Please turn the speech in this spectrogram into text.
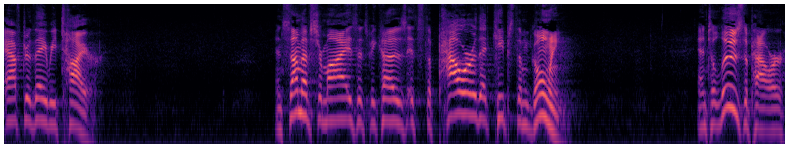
after they retire. And some have surmised it's because it's the power that keeps them going. And to lose the power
